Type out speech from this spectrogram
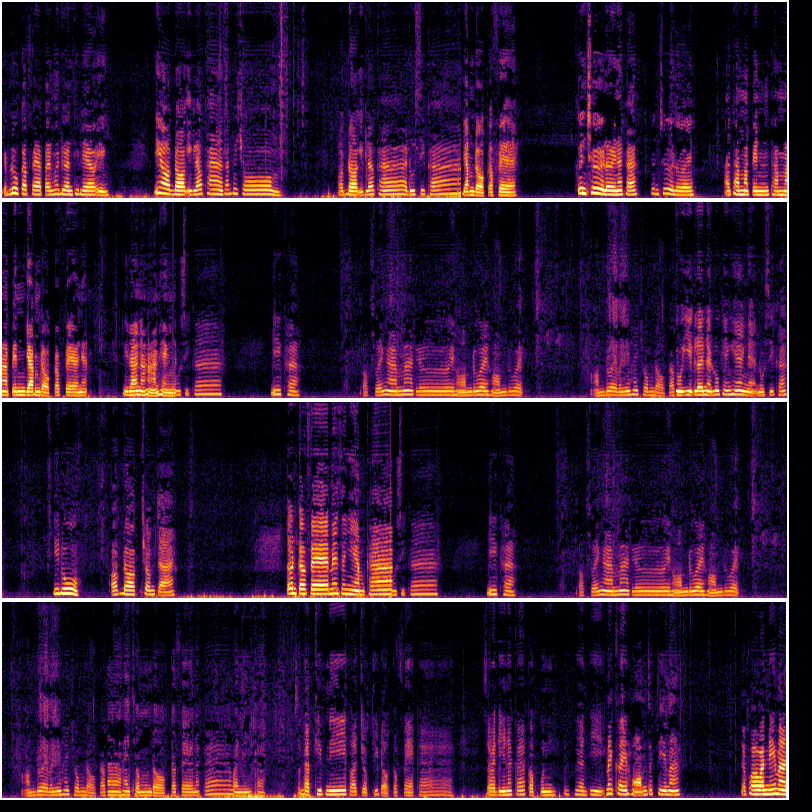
เก็บลูกกาแฟไปเมื่อเดือนที่แล้วเอง นี่ออกดอกอีกแล้วค่ะ ท่านผู้ชม ออกดอกอีกแล้วค่ะ ดูสิคะยำดอกกาแฟ ขึ้นชื่อเลยนะคะ ขึ้นชื่อเลยเอาทำมาเป็นทำมาเป็นยำดอกกาแฟเนี่ย มีร้านอาหารแห่งดูสิคะนี่ค่ะ ดอกสวยงามมากเลย หอมด้วยหอมด้วย หอมด้วยวันนี้ให้ชมดอกกาแฟดูอีกเลยเนี่ยลูกแห้งๆเนี่ยดูสิคะนี่ดู ออกดอกชมจ๋าต้นกาแฟแม่เสงี่ยมค่ะดูสิคะนี่ค่ะ ดอกสวยงามมากเลย หอมด้วย หอมด้วย หอมด้วยวันนี้ให้ชมดอกกาแฟให้ชมดอกกาแฟนะคะ วันนี้ค่ะสำหรับคลิปนี้ขอจบที่ดอกกาแฟค่ะ สวัสดีนะคะ ขอบคุณเพื่อนๆที่ไม่เคยหอมสักทีมา แต่พอวันนี้มา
